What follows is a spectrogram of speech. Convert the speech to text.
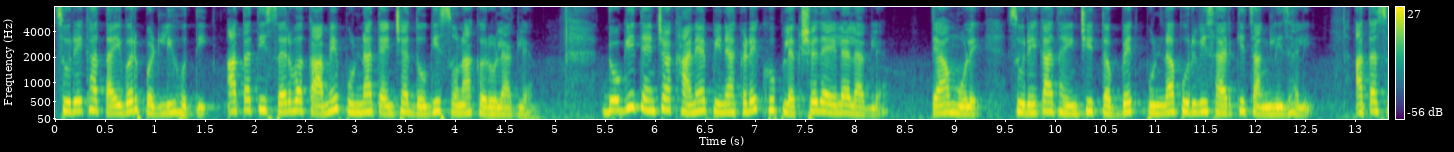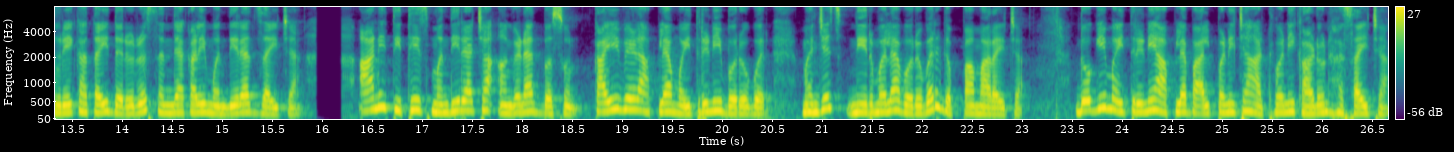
सुरेखा ताईवर पडली होती. आता ती सर्व कामे पुन्हा त्यांच्या दोघी सुना करू लागल्या. दोघी त्यांच्या खाण्यापिण्याकडे खूप लक्ष द्यायला लागल्या. त्यामुळे सुरेखाताईंची तब्येत पुन्हा पूर्वीसारखी चांगली झाली. आता सुरेखाताई दररोज संध्याकाळी मंदिरात जायच्या. आणि तिथेच मंदिराच्या अंगणात बसून काही वेळ आपल्या मैत्रिणीबरोबर म्हणजेच निर्मलाबरोबर गप्पा मारायच्या. दोघी मैत्रिणी आपल्या बालपणीच्या आठवणी काढून हसायच्या.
